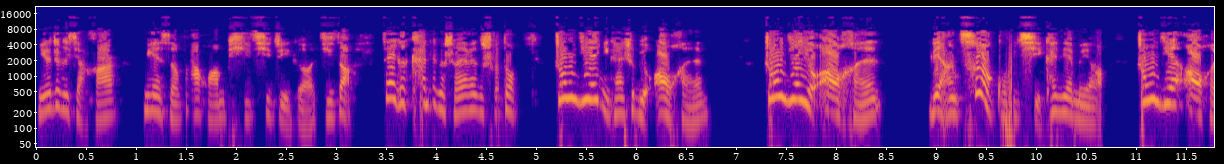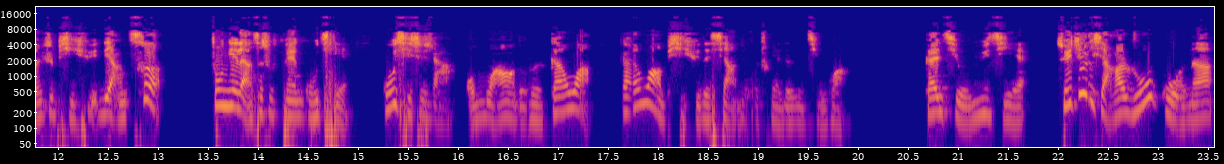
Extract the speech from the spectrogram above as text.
你看这个小孩面色发黄，脾气这个急躁。再一个看这个舌下来的舌头中间，你看是不是有凹痕？中间有凹痕，两侧鼓起，看见没有？中间凹痕是脾虚，两侧中间两侧是出现鼓起，鼓起是啥？我们往往都是肝旺，肝旺脾虚的象就会出现这种情况，肝气有郁结。所以这个小孩如果呢，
